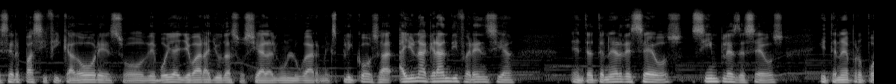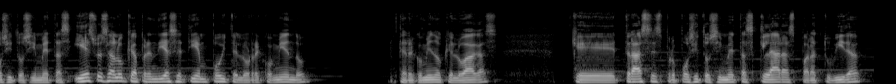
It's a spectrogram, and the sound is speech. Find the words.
ser pacificadores o de voy a llevar ayuda social a algún lugar, ¿me explico? O sea, hay una gran diferencia entre tener deseos, simples deseos, y tener propósitos y metas. Y eso es algo que aprendí hace tiempo y te lo recomiendo. Te recomiendo que lo hagas, que traces propósitos y metas claras para tu vida.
